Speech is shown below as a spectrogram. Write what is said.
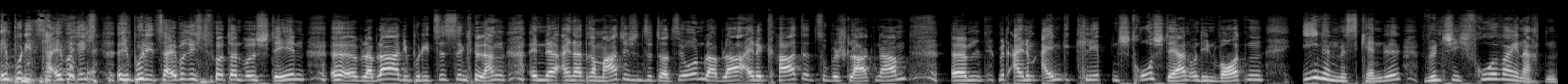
Im Polizeibericht, im Polizeibericht wird dann wohl stehen, äh, bla bla, die Polizistin gelang in der, einer dramatischen Situation, bla bla, eine Karte zu beschlagnahmen, ähm, mit einem eingeklebten Strohstern und den Worten, Ihnen, Miss Kendall, wünsche ich frohe Weihnachten.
